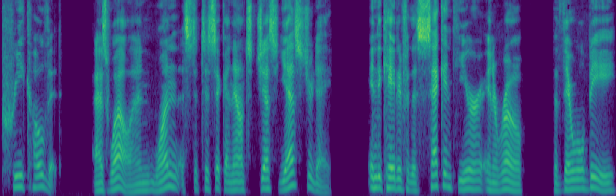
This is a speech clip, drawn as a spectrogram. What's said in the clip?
pre COVID as well. And one statistic announced just yesterday indicated for the second year in a row that there will be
